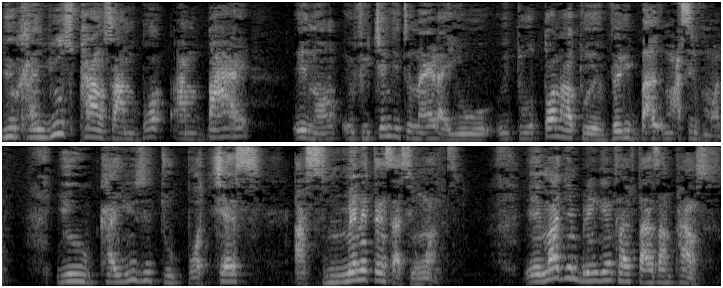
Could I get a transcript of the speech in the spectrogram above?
you can use pounds and, and buy you know if you change it to naira you it will turn out to a very bad, massive money. You can use it to purchase as many things as you want. Imagine bringing 5000 pounds.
